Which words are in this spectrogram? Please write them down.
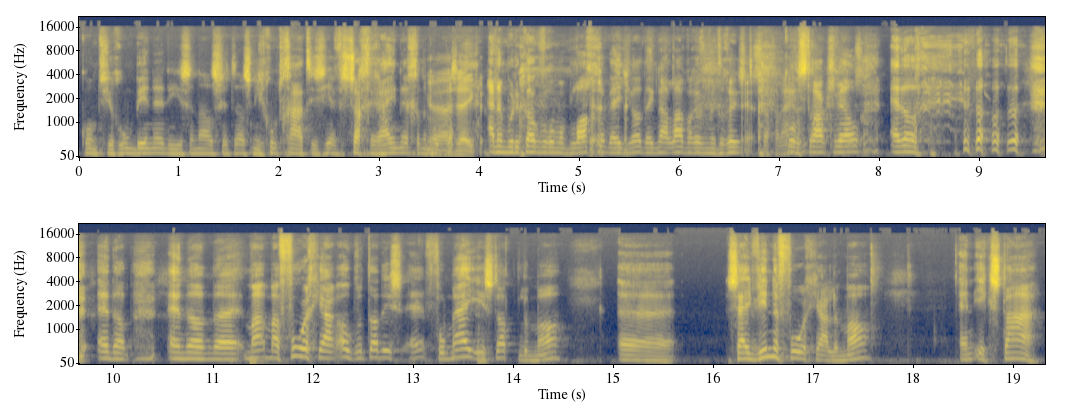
komt Jeroen binnen. Die is dan als het, als het niet goed gaat, is hij even zagrijnig. En dan, Ja, moet ik, zeker. en dan moet ik ook weer om op lachen. Weet je wel. Ik denk, nou, laat maar even met rust. Kom straks wel. En dan, en dan, en dan, en dan eh, maar, maar vorig jaar ook. Want dat is, hè, voor mij is dat Le Mans. Eh, zij winnen vorig jaar Le Mans. En ik sta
